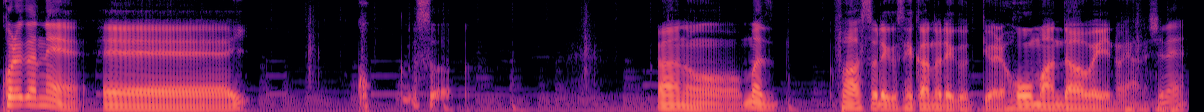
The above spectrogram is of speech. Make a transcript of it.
これがね、えー、こそあのまず、ファーストレグ、セカンドレグって言われるホームアンダーウェイの話ね。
